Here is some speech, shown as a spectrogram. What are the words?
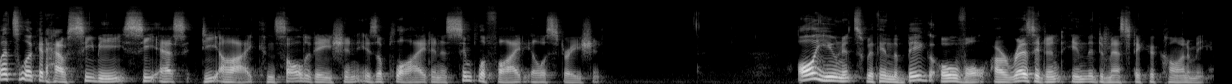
Let's look at how CBCSDI consolidation is applied in a simplified illustration. All units within the big oval are resident in the domestic economy.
